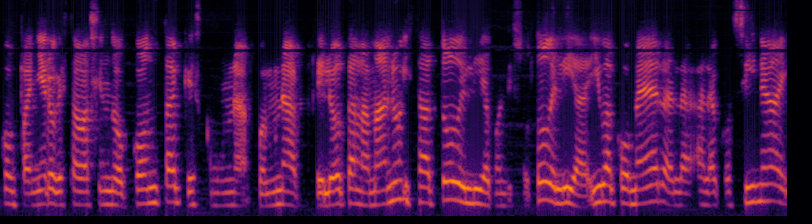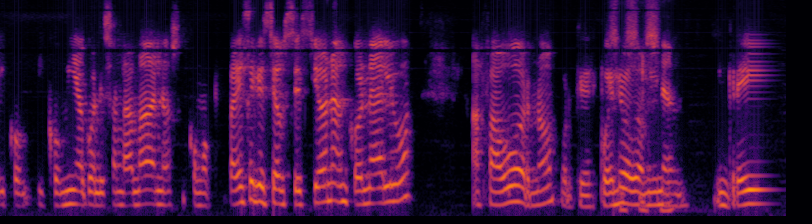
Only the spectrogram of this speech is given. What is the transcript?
compañero que estaba haciendo contact, que es como una, con una pelota en la mano, y estaba todo el día con eso, todo el día. Iba a comer a la, cocina y, comía con eso en la mano, como que parece que se obsesionan con algo a favor, ¿no? Porque después lo dominan increíble.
